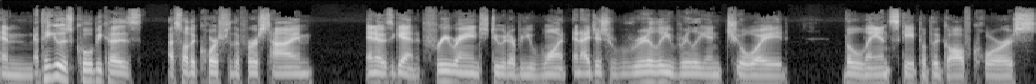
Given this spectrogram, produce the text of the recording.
And I think it was cool because I saw the course for the first time and it was again free range, do whatever you want. And I just really, really enjoyed the landscape of the golf course.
